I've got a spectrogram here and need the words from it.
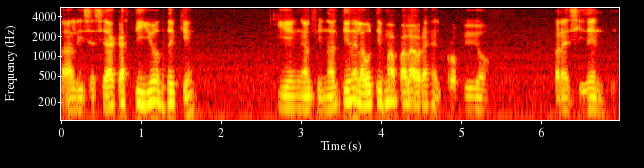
la licenciada Castillo, de que quien al final tiene la última palabra es el propio presidente.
